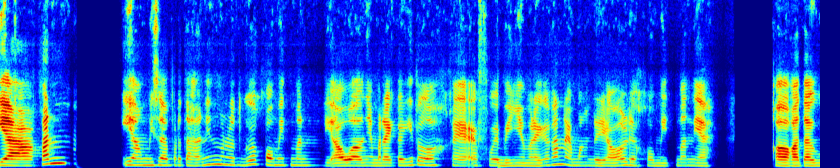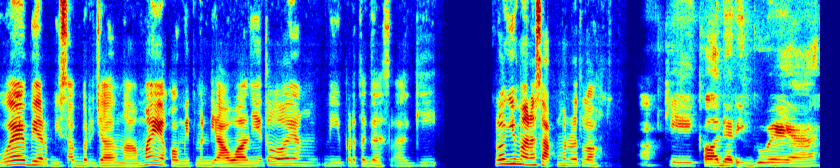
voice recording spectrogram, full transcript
Ya kan yang bisa pertahanin menurut gue komitmen di awalnya mereka gitu loh. Kayak FWB-nya mereka kan emang dari awal udah komitmen ya. Kalau kata gue biar bisa berjalan lama ya komitmen di awalnya itu loh yang dipertegas lagi. Lo gimana Sak menurut lo? Oke, kalau dari gue ya,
